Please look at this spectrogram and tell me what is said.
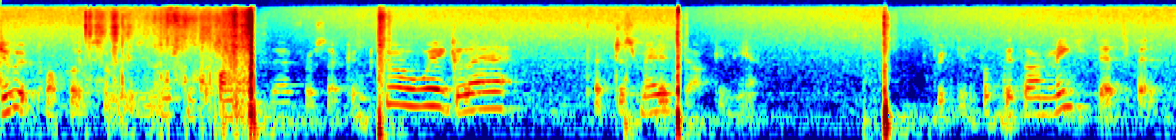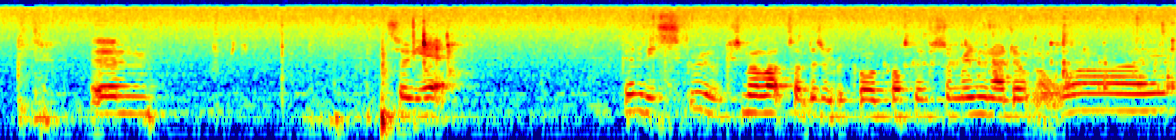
do it properly for some reason. I'm just gonna there for a second. Go away, glare. That just made it dark freaking focus on me. That's. Um, so yeah, gonna be screwed because my laptop doesn't record properly for some reason. I don't know why.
